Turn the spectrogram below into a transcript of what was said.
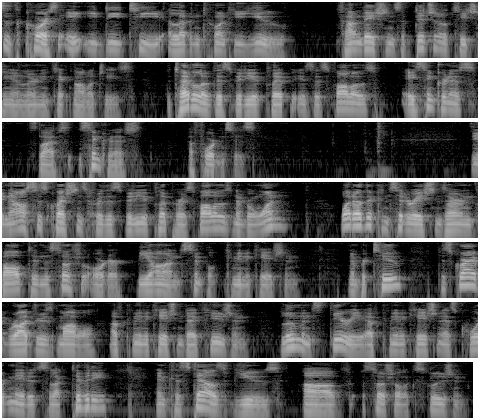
This is the course AEDT 1120U, Foundations of Digital Teaching and Learning Technologies. The title of this video clip is as follows, Asynchronous slash Synchronous Affordances. The analysis questions for this video clip are as follows. Number one, what other considerations are involved in the social order beyond simple communication? Number two, describe Rogers' model of communication diffusion Luhmann's theory of communication as coordinated selectivity, and Castells' views of social exclusion.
